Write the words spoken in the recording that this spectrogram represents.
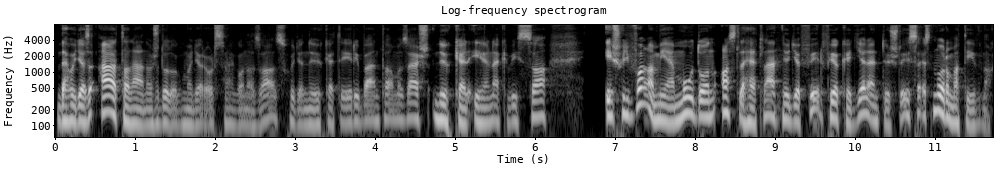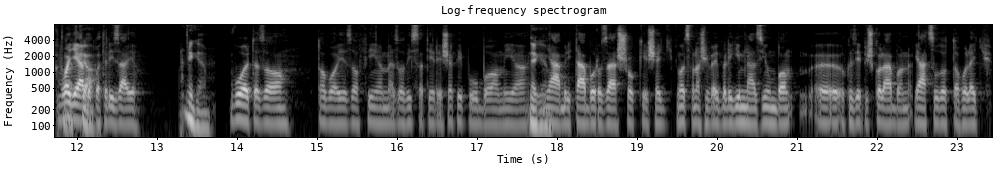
de hogy az általános dolog Magyarországon az az, hogy a nőket éri bántalmazás, nőkkel élnek vissza, és hogy valamilyen módon azt lehet látni, hogy a férfiak egy jelentős része ezt normatívnak Vagy tartja. elbogatelizálja. Igen. Volt ez a tavaly ez a film, ez a Visszatérés Epipóba, ami a Igen. nyári táborozások és egy 80-as évekbeli gimnáziumban, középiskolában játszódott, ahol egy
